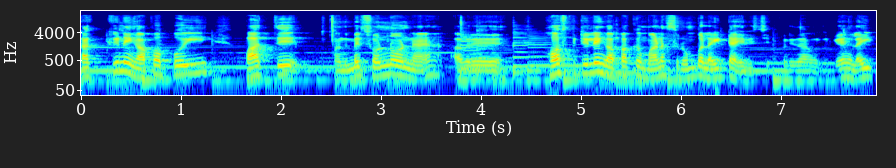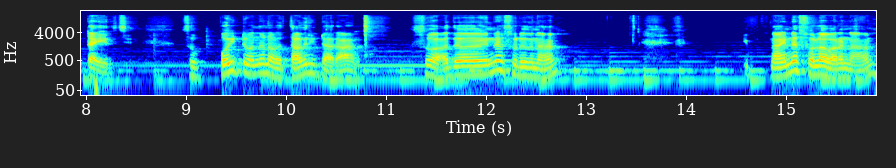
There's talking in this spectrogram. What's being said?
டக்குன்னு எங்கள் அப்பா போய் பார்த்து அந்த மாதிரி சொன்ன அவர் ஹாஸ்பிட்டல்லே எங்கள் அப்பாவுக்கு மனசு ரொம்ப லைட் ஆயிருச்சு. புரியுதா உங்களுக்கு? லைட் ஆயிருச்சு. ஸோ போயிட்டு வந்து அவர் தவறிட்டாரா? ஸோ அது என்ன சொல்லுதுன்னா நான் என்ன சொல்ல வரேன்னா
